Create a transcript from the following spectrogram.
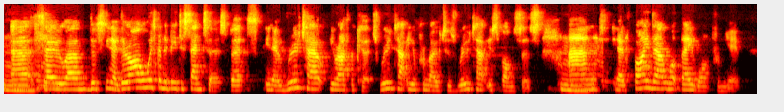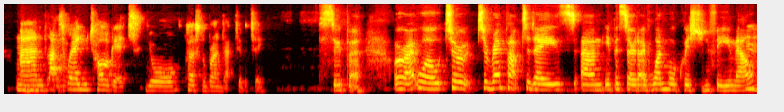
Mm. Uh, so um, there's you know there are always going to be dissenters, but you know root out your advocates, root out your promoters, root out your sponsors, mm. and you know find out what they want from you, mm. and that's where you target your personal brand activity. Super. All right. Well, to to wrap up today's um, episode, I have one more question for you, Mel. Hmm.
